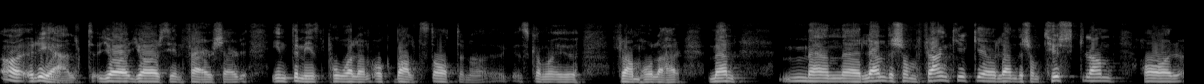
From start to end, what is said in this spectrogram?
ja, rejält, gör, gör, sin fair share. Inte minst Polen och baltstaterna eh, ska man ju framhålla här. Men men länder som Frankrike och länder som Tyskland har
